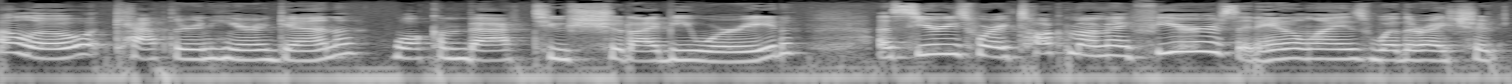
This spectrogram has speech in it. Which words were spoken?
Hello, Catherine here again. Welcome back to Should I Be Worried? A series where I talk about my fears and analyze whether I should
